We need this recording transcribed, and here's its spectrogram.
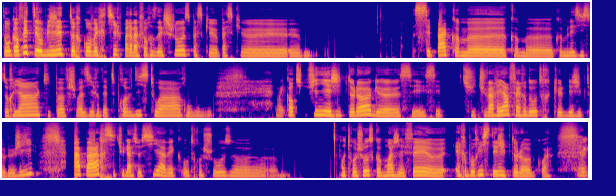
donc en fait, tu es obligé de te reconvertir par la force des choses parce que parce que euh, c'est pas comme euh, comme euh, comme les historiens qui peuvent choisir d'être prof d'histoire ou oui. quand tu finis égyptologue, euh, c'est c'est tu, tu vas rien faire d'autre que de l'égyptologie, à part si tu l'associes avec autre chose autre chose comme moi j'ai fait euh, herboriste égyptologue quoi. Oui.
